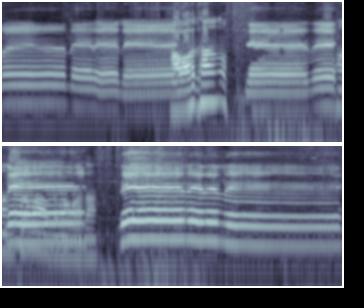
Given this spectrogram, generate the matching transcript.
ne ne ne ne Havadan of. ne ne Pantol ne aldım havadan. ne ne ne ne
